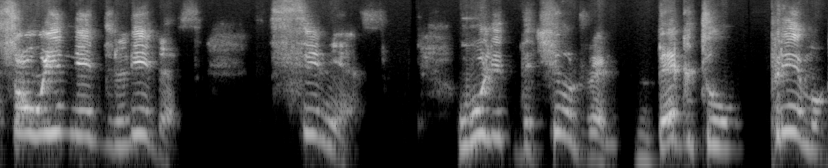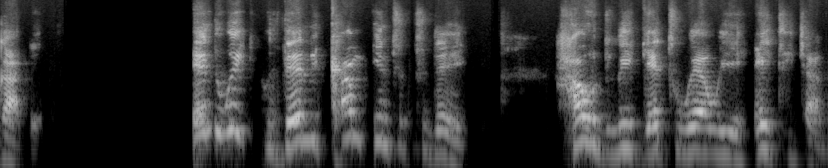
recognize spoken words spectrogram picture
So we need leaders, seniors, who lead the children back to pre-Mugabe. And we then come into today. How do we get to where we hate each other?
